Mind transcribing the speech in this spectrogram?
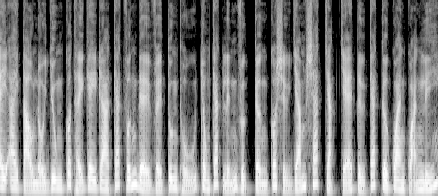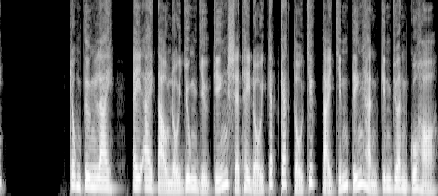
AI tạo nội dung có thể gây ra các vấn đề về tuân thủ trong các lĩnh vực cần có sự giám sát chặt chẽ từ các cơ quan quản lý. Trong tương lai, AI tạo nội dung dự kiến sẽ thay đổi cách các tổ chức tài chính tiến hành kinh doanh của họ.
